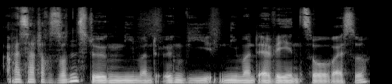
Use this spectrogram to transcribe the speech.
Aber es hat auch sonst irgend niemand, irgendwie niemand erwähnt, so, weißt du?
